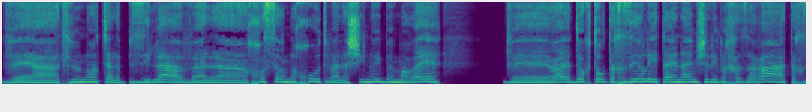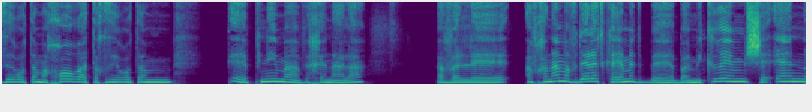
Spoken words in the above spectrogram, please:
והתלונות על הפזילה ועל החוסר נוחות ועל השינוי במראה. ודוקטור, תחזיר לי את העיניים שלי בחזרה, תחזיר אותם אחורה, תחזיר אותם פנימה וכן הלאה. אבל אה, הבחנה מבדלת קיימת במקרים שאין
